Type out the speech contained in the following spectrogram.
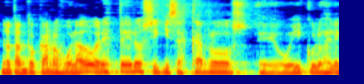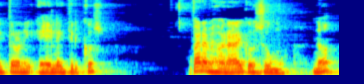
No tanto carros voladores, pero sí quizás carros eh, o vehículos eléctricos para mejorar el consumo, ¿no?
